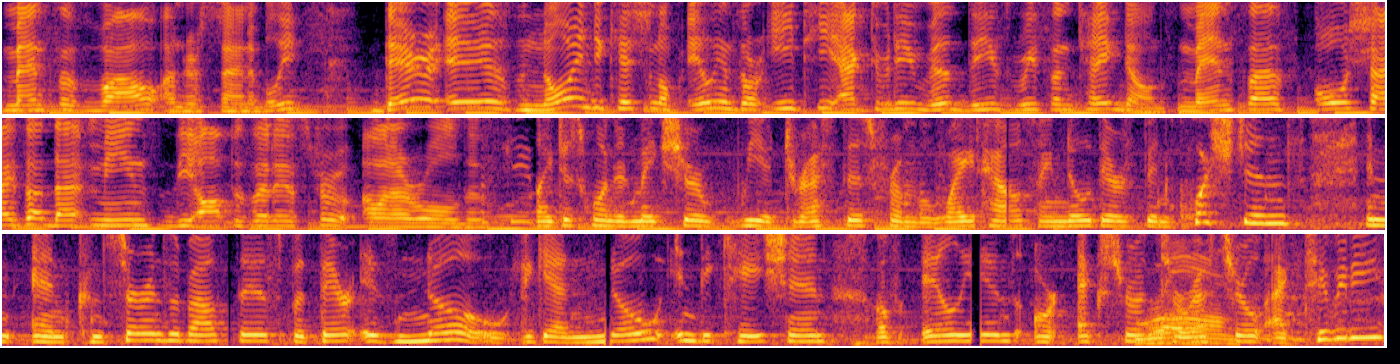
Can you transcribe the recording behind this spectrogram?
Men says, wow, understandably. There is no indication of aliens or ET activity with these recent takedowns. Man says, oh, Shiza, that means the opposite is true. I want to roll this. I just wanted to make sure we address this from the White House. I know there have been questions and, and concerns about this, but there is no, again, no indication of aliens or extraterrestrial Wrong. activity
